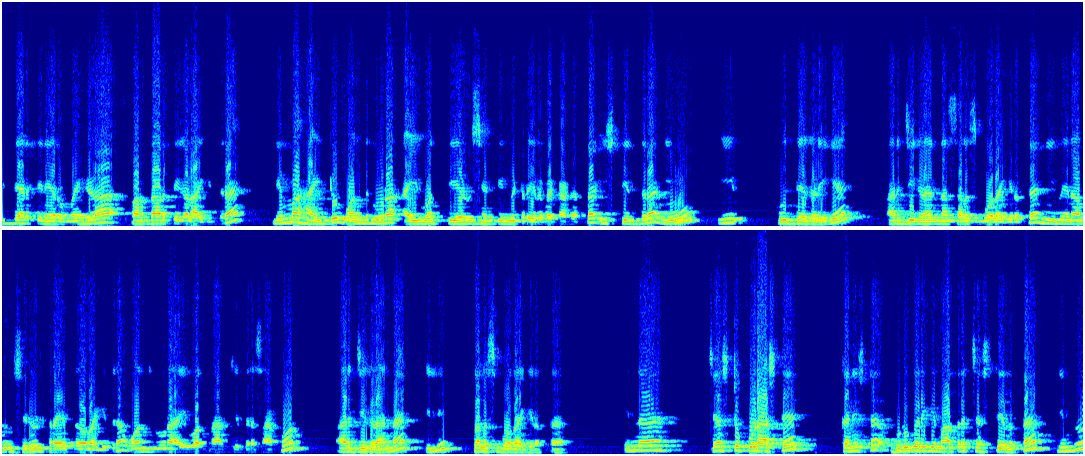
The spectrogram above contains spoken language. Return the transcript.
ವಿದ್ಯಾರ್ಥಿನಿಯರು, ಮಹಿಳಾ ಸ್ಪರ್ಧಾರ್ಥಿಗಳಾಗಿದ್ರೆ ನಿಮ್ಮ ಹೈಟ್ ಒಂದ್ ನೂರ ಐವತ್ತೇಳು ಸೆಂಟಿಮೀಟರ್ ಇರಬೇಕಾಗತ್ತ. ಇಷ್ಟಿದ್ರ ನೀವು ಈ ಹುದ್ದೆಗಳಿಗೆ ಅರ್ಜಿಗಳನ್ನ ಸಲ್ಲಿಸಬಹುದಾಗಿರುತ್ತೆ. ನೀವೇನಾದ್ರೂ ಶೆಡ್ಯೂಲ್ ಟ್ರೈಬ್ ಆಗಿದ್ರೆ ಒಂದ್ ನೂರ ಐವತ್ನಾಲ್ಕು ಇದ್ರೆ ಸಾಕು, ಅರ್ಜಿಗಳನ್ನ ಇಲ್ಲಿ ಸಲ್ಲಿಸಬಹುದಾಗಿರುತ್ತೆ. ಇನ್ನ ಚೆಸ್ಟ್ ಕೂಡ ಅಷ್ಟೇ, ಕನಿಷ್ಠ ಹುಡುಗರಿಗೆ ಮಾತ್ರ ಚೆಸ್ಟ್ ಇರುತ್ತೆ. ನಿಮ್ದು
